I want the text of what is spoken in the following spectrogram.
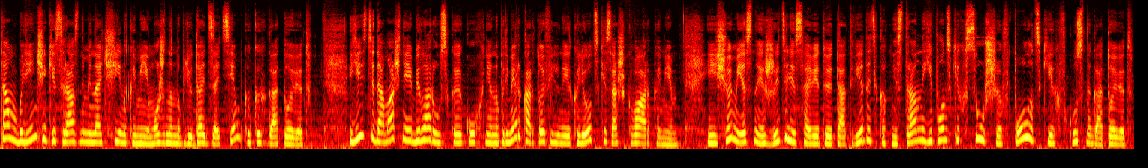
Там блинчики с разными начинками, и можно наблюдать за тем, как их готовят. Есть и домашняя белорусская кухня, например, картофельные клетки со шкварками. И еще местные жители советуют отведать, как ни странно, японских суши. В Полоцке их вкусно готовят.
